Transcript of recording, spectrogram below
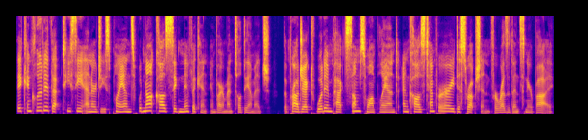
They concluded that TC Energy's plans would not cause significant environmental damage. The project would impact some swampland and cause temporary disruption for residents nearby.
